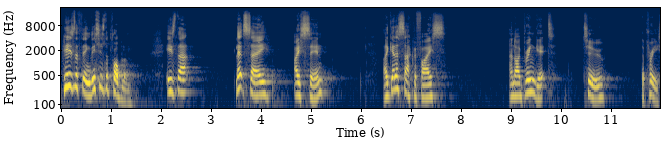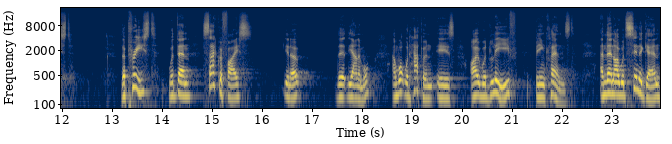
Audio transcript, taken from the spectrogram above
Here's the thing this is the problem is that Let's say I sin, I get a sacrifice, and I bring it to the priest. The priest would then sacrifice, you know, the, the animal, And what would happen is I would leave being cleansed. And then I would sin again.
